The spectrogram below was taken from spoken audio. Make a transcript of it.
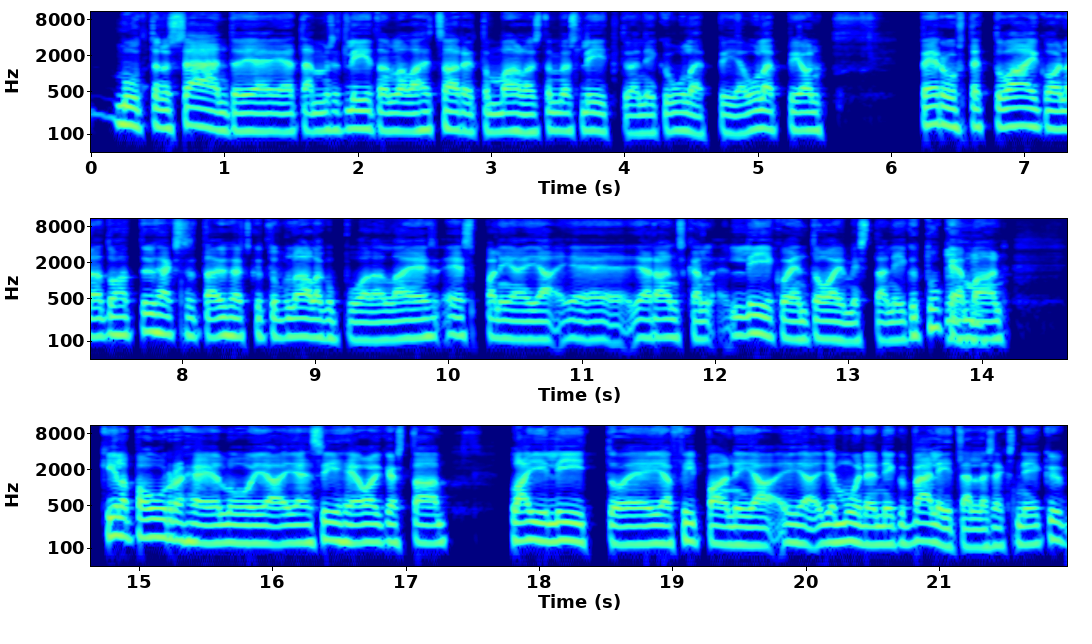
muuttanut sääntöjä ja tämmöiset liitonalaiset sarjat on mahdollista myös liittyä niin kuin Uleppiin. Ja Uleppi on – perustettu aikoinaan 1990-luvun alkupuolella Espanjan ja, ja, ja Ranskan liikojen toimista niin kuin tukemaan mm-hmm. kilpaurheilua ja, ja siihen oikeastaan lajiliittojen ja FIPAN ja, ja, ja muiden niin kuin väli tällaiseksi niin kuin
